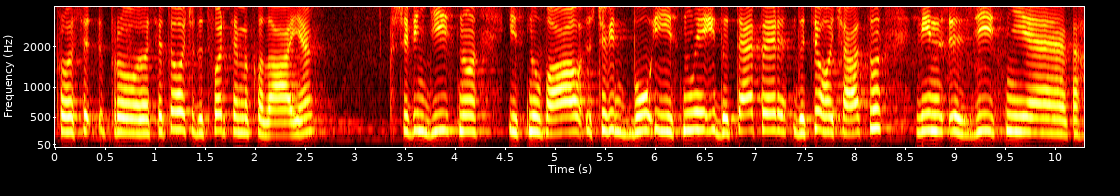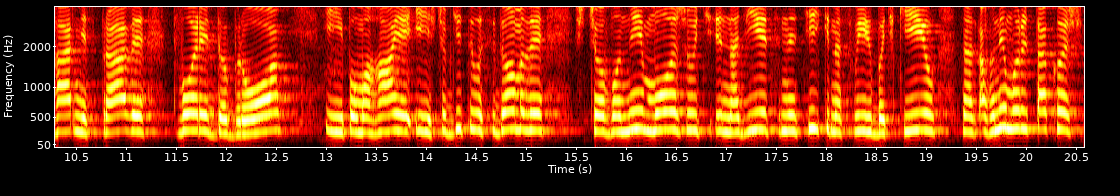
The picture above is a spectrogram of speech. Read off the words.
про, свя- про святого чудотворця Миколая. Що він дійсно існував, що він був і існує і дотепер, до цього часу. Він здійснює гарні справи, творить добро і допомагає. І щоб діти усвідомили, що вони можуть надіятися не тільки на своїх батьків, а вони можуть також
